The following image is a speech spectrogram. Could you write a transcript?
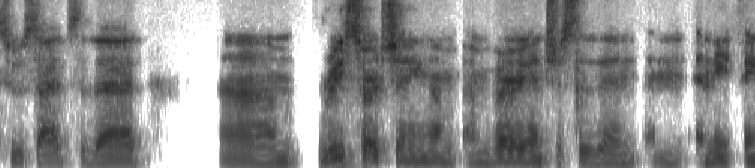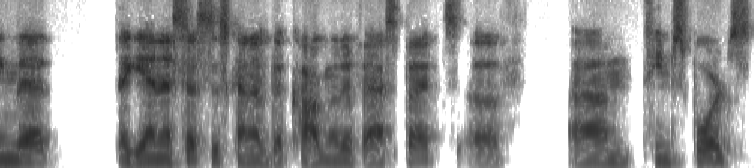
two sides to that. Um, researching I'm, I'm very interested in, in anything that again assesses kind of the cognitive aspects of um, team sports.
